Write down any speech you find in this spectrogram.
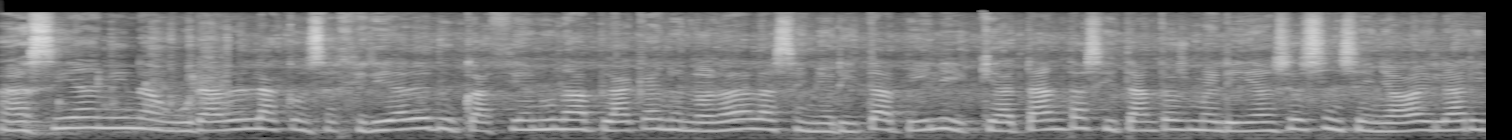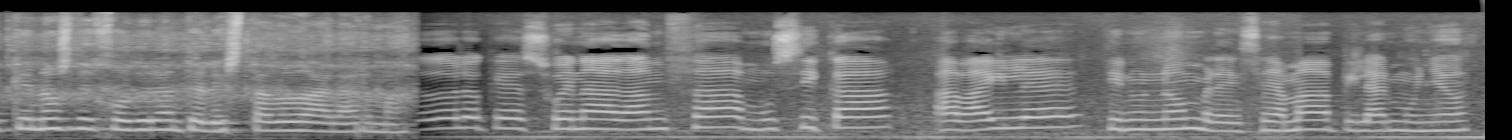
Así han inaugurado en la Consejería de Educación una placa en honor a la señorita Pili, que a tantas y tantos melillenses enseñó a bailar y que nos dejó durante el estado de alarma. Todo lo que suena a danza, a música, a baile, tiene un nombre se llama Pilar Muñoz.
